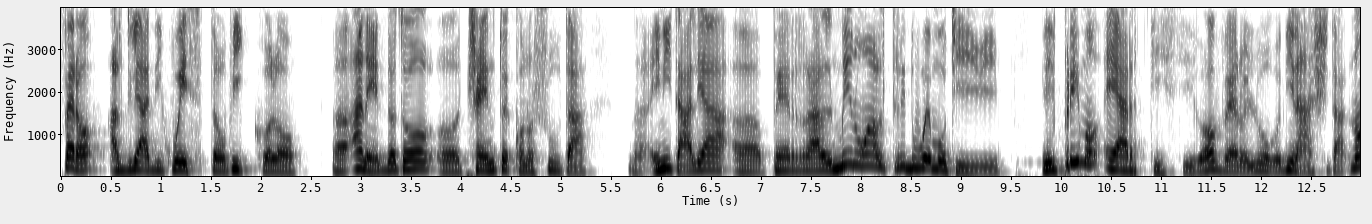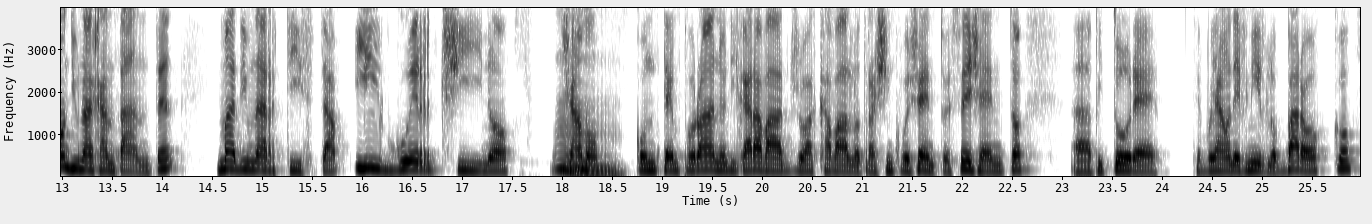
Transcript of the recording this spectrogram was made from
Però al di là di questo piccolo eh, aneddoto, eh, Cento è conosciuta eh, in Italia per almeno altri due motivi. Il primo è artistico, ovvero il luogo di nascita non di una cantante, ma di un artista, il Guercino, diciamo mm, contemporaneo di Caravaggio a cavallo tra 500 e 600, eh, pittore, se vogliamo definirlo, barocco,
